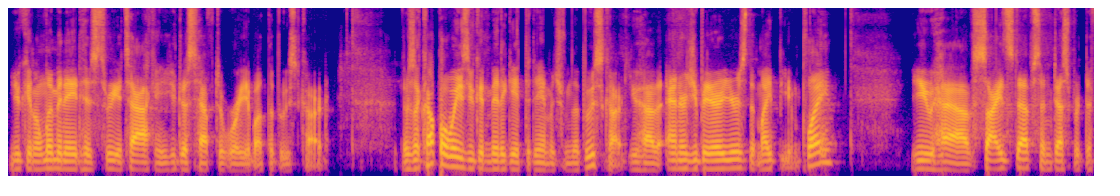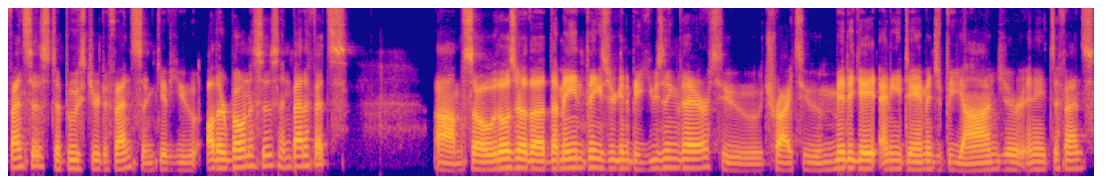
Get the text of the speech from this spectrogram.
you can eliminate his three attack, and you just have to worry about the boost card. There's a couple ways you can mitigate the damage from the boost card. You have energy barriers that might be in play. You have sidesteps and desperate defenses to boost your defense and give you other bonuses and benefits. Um, so those are the, the main things you're going to be using there to try to mitigate any damage beyond your innate defense.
